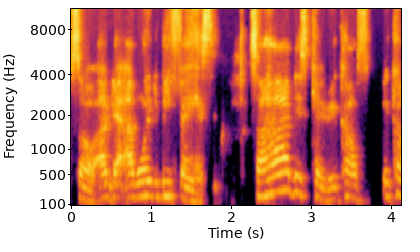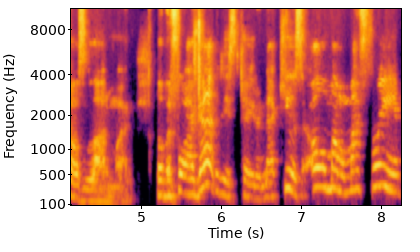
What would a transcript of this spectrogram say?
so I got I wanted to be fancy. So I hired this caterer. It costs it costs a lot of money. But before I got to this caterer, now Kill said, "Oh, mama, my friend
